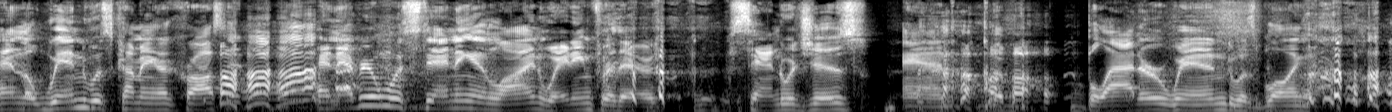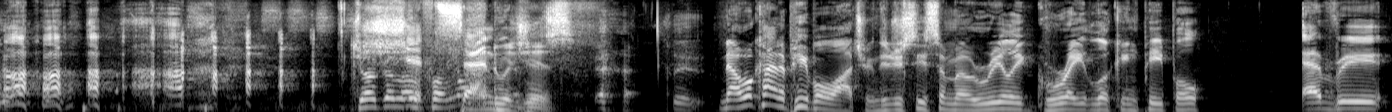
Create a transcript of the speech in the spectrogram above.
and the wind was coming across it and everyone was standing in line waiting for their sandwiches and the bladder wind was blowing Juggalo shit for life. sandwiches. Now, what kind of people watching? Did you see some uh, really great looking people? Every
